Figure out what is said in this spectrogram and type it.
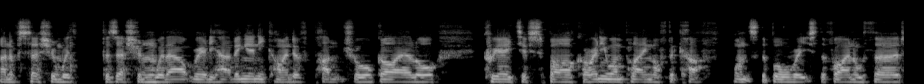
an obsession with possession without really having any kind of punch or guile or creative spark or anyone playing off the cuff once the ball reached the final third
